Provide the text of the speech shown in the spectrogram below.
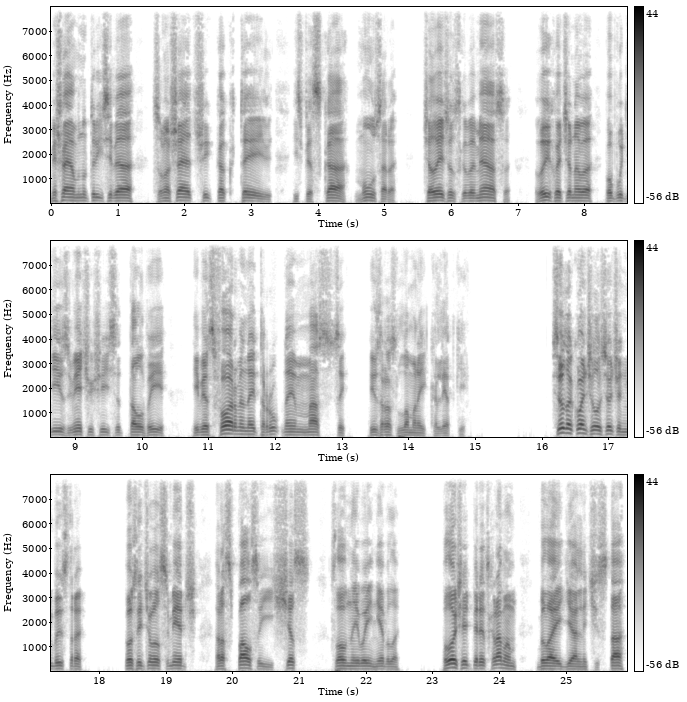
мешая внутри себя сумасшедший коктейль из песка, мусора, человеческого мяса, выхваченного по пути из мечущейся толпы и бесформенной трупной массы из разломанной клетки. Все закончилось очень быстро, после чего смерч распался и исчез, словно его и не было. Площадь перед храмом была идеально чиста,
